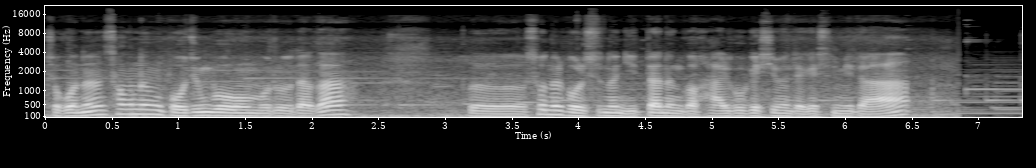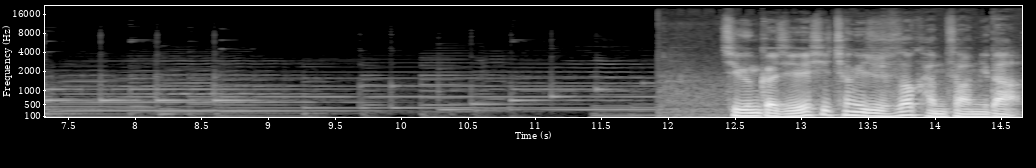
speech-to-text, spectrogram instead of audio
저거는 성능 보증보험으로다가 그 손을 볼 수는 있다는 거 알고 계시면 되겠습니다. 지금까지 시청해 주셔서 감사합니다.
